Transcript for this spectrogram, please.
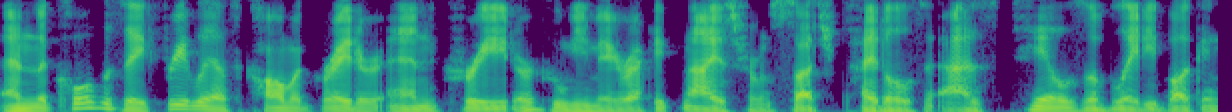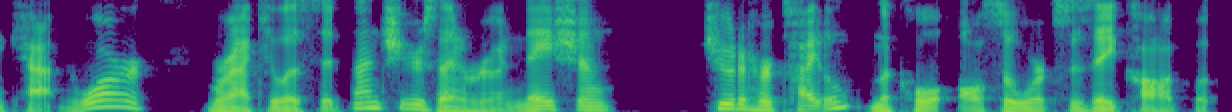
And Nicole is a freelance comic writer and creator whom you may recognize from such titles as Tales of Ladybug and Cat Noir, Miraculous Adventures, and Ruined Nation. True to her title, Nicole also works as a comic book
